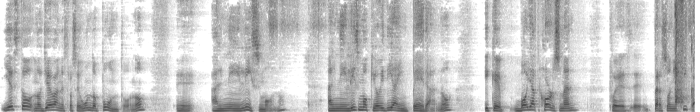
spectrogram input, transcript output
Y esto nos lleva a nuestro segundo punto, ¿no? Eh, al nihilismo, ¿no? Al nihilismo que hoy día impera, ¿no? Y que Boyat Horseman, pues, eh, personifica.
